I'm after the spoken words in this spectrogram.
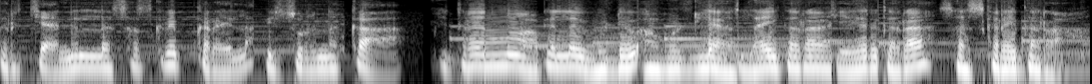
तर चॅनलला सबस्क्राईब करायला विसरू नका. मित्रांनो आपल्याला व्हिडिओ आवडल्यास लाईक करा शेअर करा सबस्क्राईब करा.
